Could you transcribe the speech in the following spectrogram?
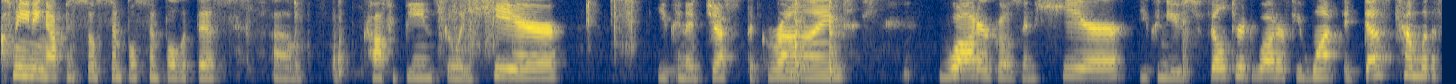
Cleaning up is so simple, simple with this. Um, coffee beans going here. You can adjust the grind. Water goes in here. You can use filtered water if you want. It does come with a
